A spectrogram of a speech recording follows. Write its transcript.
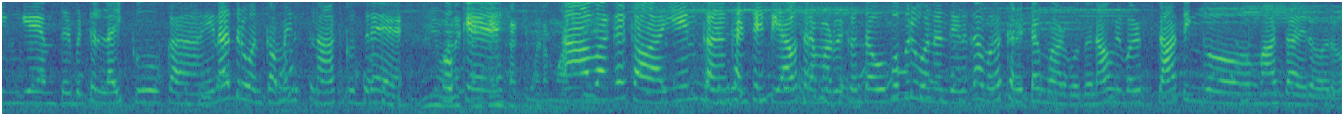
ಹಿಂಗೆ ಅಂತ ಹೇಳ್ಬಿಟ್ಟು ಲೈಕು ಏನಾದರೂ ಒಂದು ಕಮೆಂಟ್ಸ್ನ ಹಾಕಿದ್ರೆ ಓಕೆ ಆವಾಗ ಕ ಏನು ಕಂಟೆಂಟ್ ಯಾವ ಥರ ಮಾಡಬೇಕು ಅಂತ ಒಬ್ಬೊಬ್ಬರು ಒಂದೊಂದು ಹೇಳಿದ್ರೆ ಅವಾಗ ಕರೆಕ್ಟಾಗಿ ಮಾಡ್ಬೋದು. ನಾವು ಇವಾಗ ಸ್ಟಾರ್ಟಿಂಗ್ ಮಾಡ್ತಾ ಇರೋರು.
